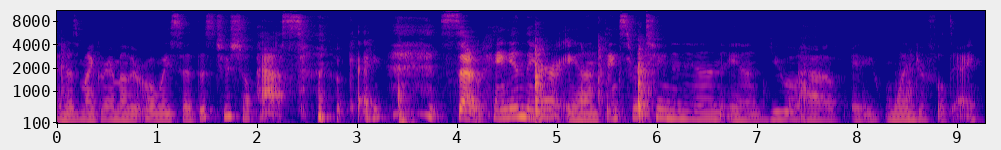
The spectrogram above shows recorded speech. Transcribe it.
And as my grandmother always said, this too shall pass, okay? So hang in there and thanks for tuning in and you will have a wonderful day.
